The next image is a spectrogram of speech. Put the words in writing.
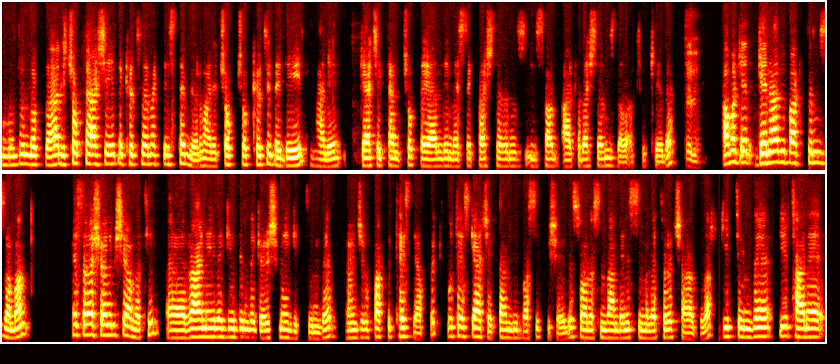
bulunduğum nokta hani çok da her şeyi de kötülemek de istemiyorum. Hani çok çok kötü de değil. Hani gerçekten çok değerli meslektaşlarımız, insan arkadaşlarımız da var Türkiye'de. Tabii. Ama ge- genel bir baktığımız zaman mesela şöyle bir şey anlatayım. Ee, Ryanair'e girdiğimde, görüşmeye gittiğimde önce ufak bir test yaptık. Bu test gerçekten bir basit bir şeydi. Sonrasından beni simülatöre çağırdılar. Gittiğimde bir tane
